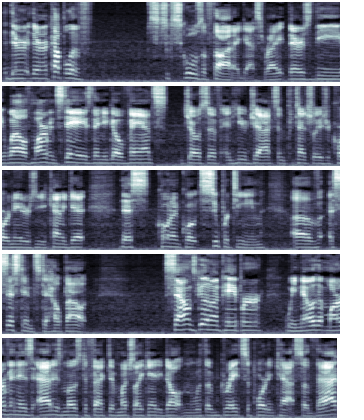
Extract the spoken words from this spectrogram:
there there are a couple of schools of thought, I guess. Right? There's the well, if Marvin stays, then you go Vance, Joseph, and Hue Jackson potentially as your coordinators, and you kind of get this quote unquote super team of assistants to help out. Sounds good on paper we know that Marvin is at his most effective, much like Andy Dalton, with a great supporting cast. So that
